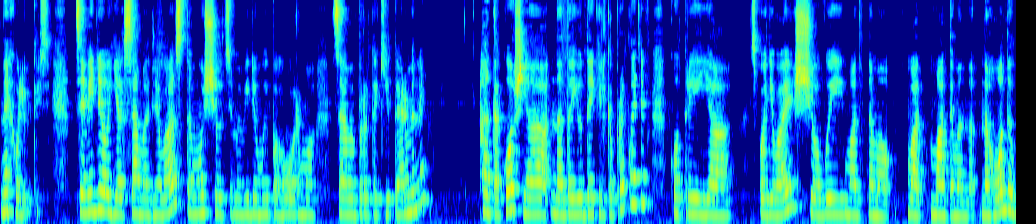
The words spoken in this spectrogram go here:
не хвилюйтесь. Це відео є саме для вас, тому що в цьому відео ми поговоримо саме про такі терміни. А також я надаю декілька прикладів, котрі я Сподіваюсь, що ви матиме нагоду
